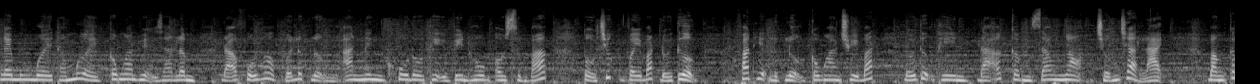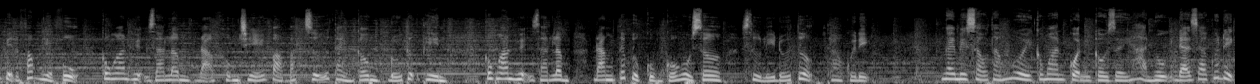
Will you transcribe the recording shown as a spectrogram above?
Ngày 10 tháng 10, Công an huyện Gia Lâm đã phối hợp với lực lượng an ninh khu đô thị Vinhome Ocean Park tổ chức vây bắt đối tượng. Phát hiện lực lượng công an truy bắt, đối tượng Thìn đã cầm dao nhọn chống trả lại. Bằng các biện pháp nghiệp vụ, Công an huyện Gia Lâm đã khống chế và bắt giữ thành công đối tượng Thìn. Công an huyện Gia Lâm đang tiếp tục củng cố hồ sơ, xử lý đối tượng theo quy định. Ngày 16 tháng 10, Công an quận Cầu Giấy, Hà Nội đã ra quyết định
